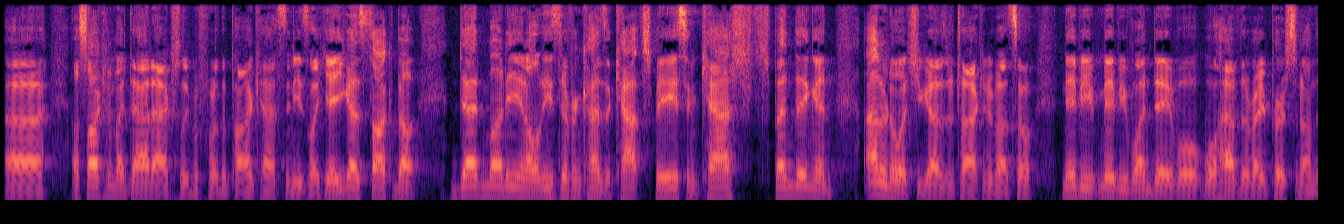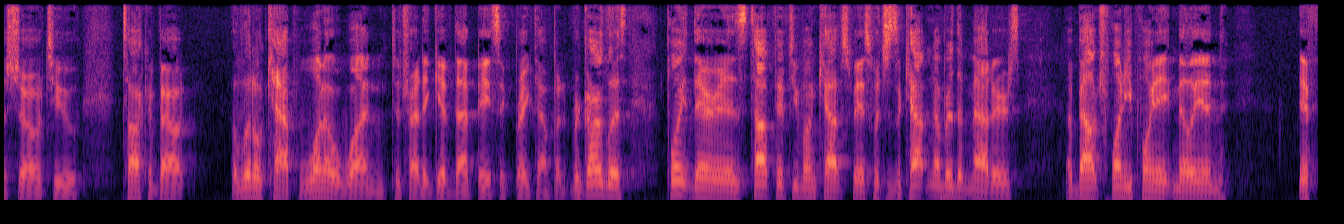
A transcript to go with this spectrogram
Uh, I was talking to my dad actually before the podcast, and he's like, "Yeah, you guys talk about dead money and all these different kinds of cap space and cash spending, and I don't know what you guys are talking about." So maybe maybe one day we'll we'll have the right person on the show to talk about a little cap 101 to try to give that basic breakdown. But regardless, point there is top 51 cap space, which is a cap number that matters, about 20.8 million if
